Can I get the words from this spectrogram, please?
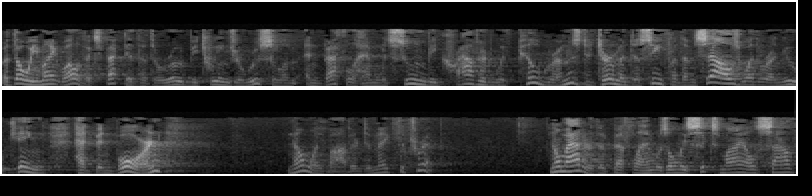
But though we might well have expected that the road between Jerusalem and Bethlehem would soon be crowded with pilgrims determined to see for themselves whether a new king had been born, no one bothered to make the trip. No matter that Bethlehem was only six miles south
